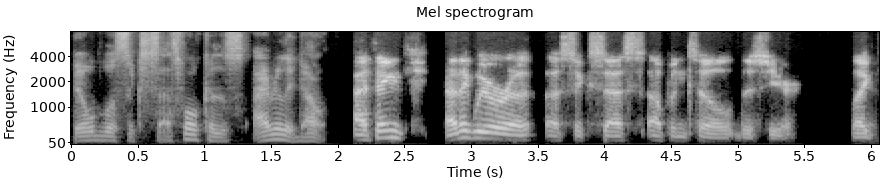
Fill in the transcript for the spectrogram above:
build was successful? Because I really don't. I think I think we were a, a success up until this year. Like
